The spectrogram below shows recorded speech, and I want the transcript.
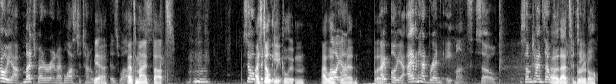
oh yeah, much better. And I've lost a ton of weight Yeah, as well. That's my It's- thoughts. Mm-hmm. So I still anyway, eat gluten. I love Oh, bread, but I, oh yeah, I haven't had bread in eight months. So sometimes I want. oh, that's brutal.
